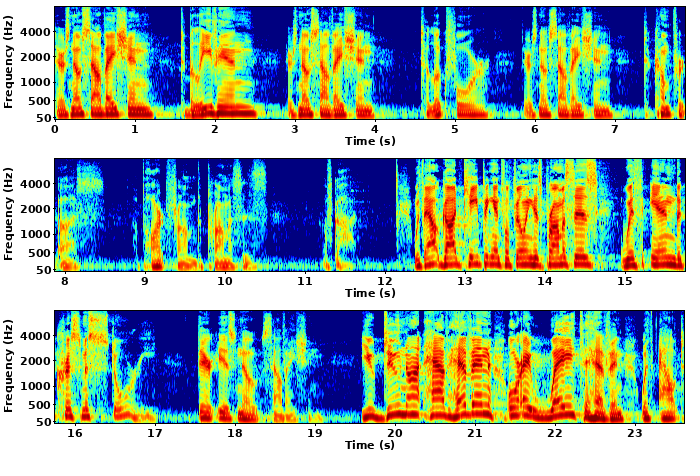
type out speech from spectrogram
There's no salvation to believe in, there's no salvation to look for, there's no salvation to comfort us apart from the promises of God. Without God keeping and fulfilling his promises within the Christmas story, there is no salvation. You do not have heaven or a way to heaven without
